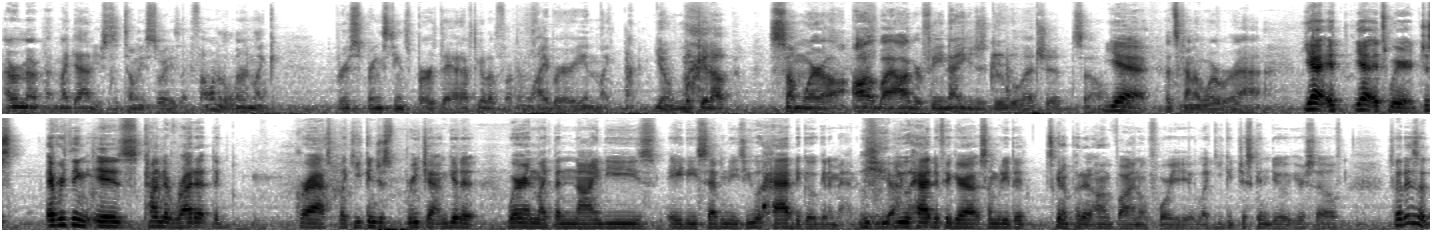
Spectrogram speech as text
I remember my dad used to tell me a story. He's like, if I wanted to learn like Bruce Springsteen's birthday, I'd have to go to the fucking library and like, you know, look it up somewhere uh, autobiography. Now you can just Google that shit. So yeah, that's kind of where we're at. yeah. It yeah, it's weird. Just everything is kind of right at the grasp. Like you can just reach out and get it. Where in like the '90s, '80s, '70s, you had to go get a manager. Yeah. You had to figure out somebody that's gonna put it on vinyl for you. Like you could just couldn't do it yourself. So it is a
